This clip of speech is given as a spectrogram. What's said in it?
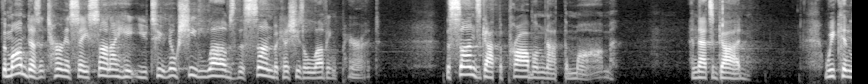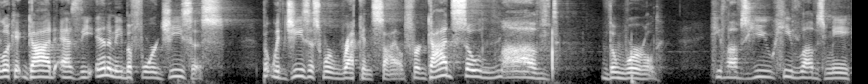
The mom doesn't turn and say, Son, I hate you too. No, she loves the son because she's a loving parent. The son's got the problem, not the mom. And that's God. We can look at God as the enemy before Jesus. But with Jesus, we're reconciled. For God so loved the world. He loves you. He loves me.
